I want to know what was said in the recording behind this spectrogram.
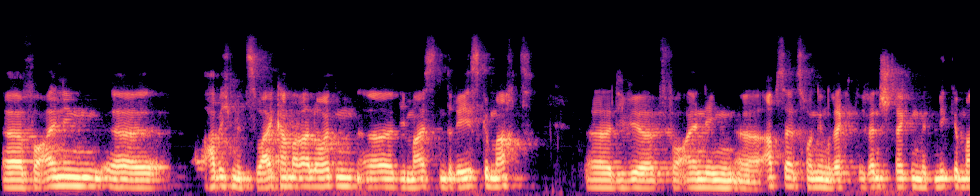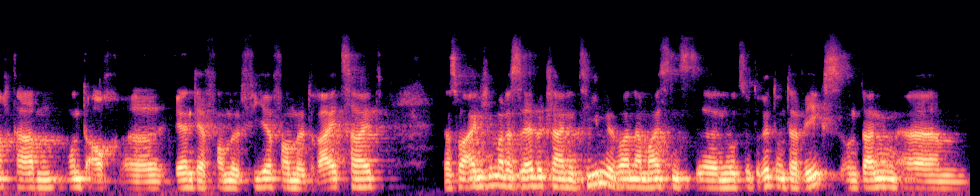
äh, vor allen Dingen äh, habe ich mit zwei Kameraleuten äh, die meisten Drehs gemacht, äh, die wir vor allen Dingen äh, abseits von den Rennstrecken mit mitgemacht haben und auch während der Formel 4, Formel 3 Zeit. Das war eigentlich immer dasselbe kleine Team. Wir waren da meistens nur zu dritt unterwegs und dann ähm,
